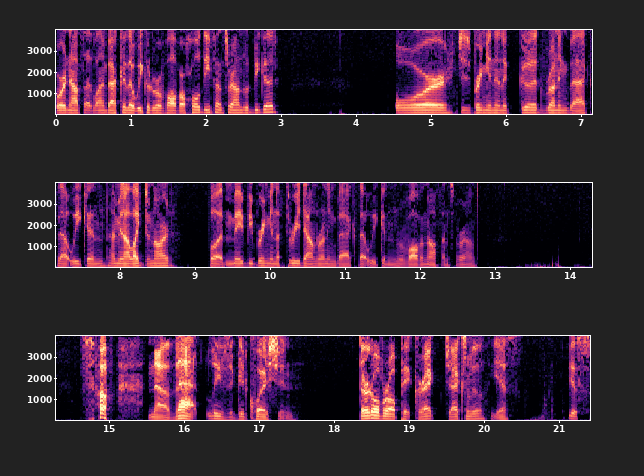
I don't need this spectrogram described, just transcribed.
or an outside linebacker that we could revolve our whole defense around would be good. Or just bringing in a good running back that we can. I mean, I like Denard, but maybe bringing a three down running back that we can revolve an offensive around. So now that leaves a good question. Third overall pick, correct? Jacksonville? Yes. Yes.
